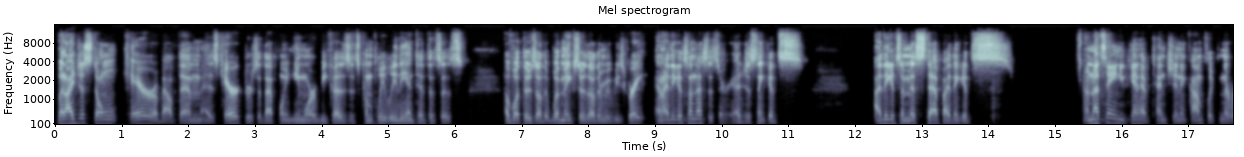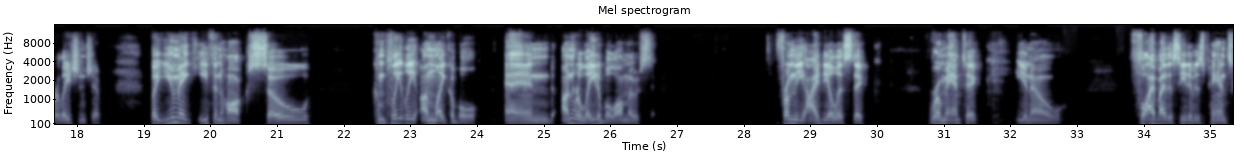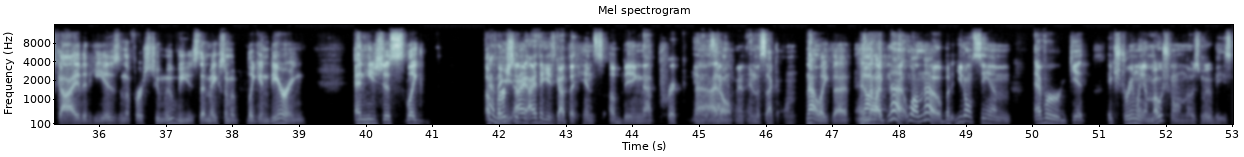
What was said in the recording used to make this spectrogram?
But I just don't care about them as characters at that point anymore because it's completely the antithesis of what those other what makes those other movies great. And I think it's unnecessary. I just think it's I think it's a misstep. I think it's I'm not saying you can't have tension and conflict in their relationship, but you make Ethan Hawke so completely unlikable and unrelatable almost from the idealistic romantic you know fly by the seat of his pants guy that he is in the first two movies that makes him like endearing and he's just like I think, he, I, I think he's got the hints of being that prick. In Nah, the I second, in- in the second one. not like that and not, not, like no, well, no, but you don't see him ever get extremely emotional in those movies,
